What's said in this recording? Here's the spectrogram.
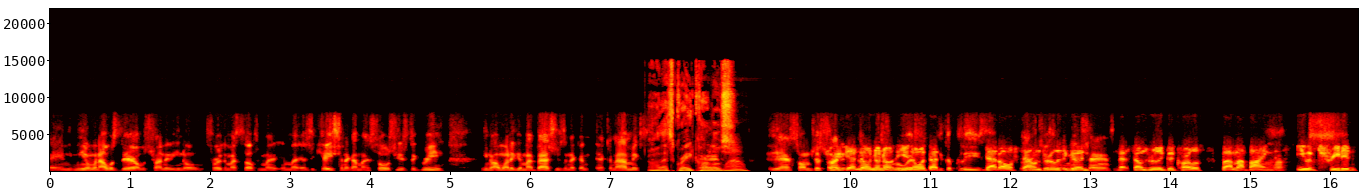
And you know, when I was there, I was trying to, you know, further myself in my in my education. I got my associate's degree. You know, I want to get my bachelor's in econ- economics. Oh, that's great, Carlos. Wow. Yeah, so I'm just trying Okay, to. yeah, no, I mean, no, no. You know what? That- you could please. That all sounds just really give me a good. That sounds really good, Carlos. But I'm not buying Uh-huh. this. You have treated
